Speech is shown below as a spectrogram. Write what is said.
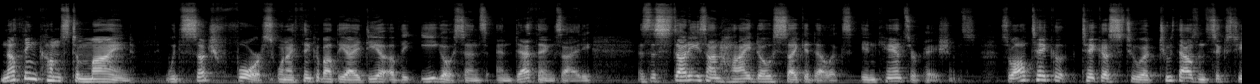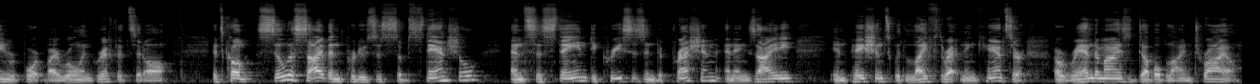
Nothing comes to mind with such force when I think about the idea of the ego sense and death anxiety as the studies on high dose psychedelics in cancer patients. So I'll take, a, take us to a 2016 report by Roland Griffiths et al. It's called Psilocybin Produces Substantial and Sustained Decreases in Depression and Anxiety in Patients with Life Threatening Cancer, a randomized double blind trial.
